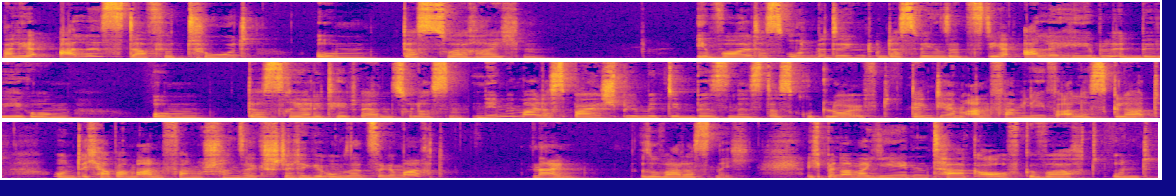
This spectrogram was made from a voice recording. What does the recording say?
Weil ihr alles dafür tut, um das zu erreichen. Ihr wollt es unbedingt und deswegen setzt ihr alle Hebel in Bewegung, um das Realität werden zu lassen. Nehmen wir mal das Beispiel mit dem Business, das gut läuft. Denkt ihr, am Anfang lief alles glatt und ich habe am Anfang schon sechsstellige Umsätze gemacht? Nein, so war das nicht. Ich bin aber jeden Tag aufgewacht und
